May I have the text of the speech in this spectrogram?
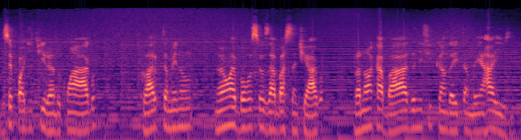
você pode ir tirando com a água. Claro que também não, não é bom você usar bastante água para não acabar danificando aí também a raiz, né?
